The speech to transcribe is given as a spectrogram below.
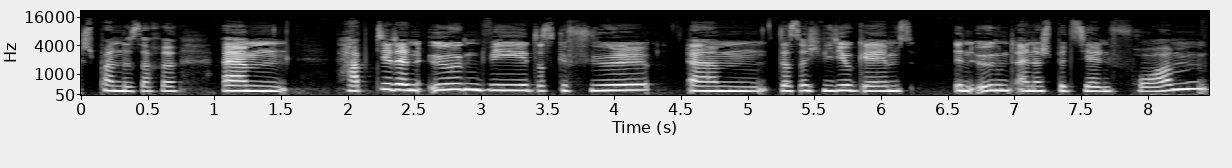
spannende Sache. Ähm, habt ihr denn irgendwie das Gefühl, ähm, dass euch Videogames in irgendeiner speziellen Form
